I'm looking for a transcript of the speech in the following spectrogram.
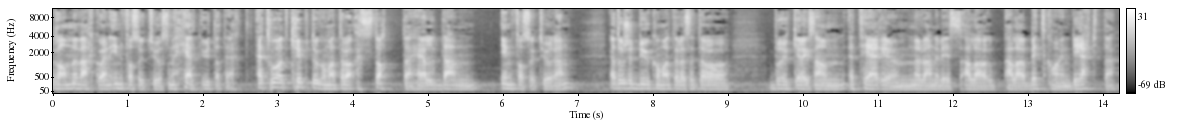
rammeverk og en infrastruktur som er helt utdatert. Jeg tror at krypto kommer til å erstatte hele den infrastrukturen. Jeg tror ikke du kommer til å sitte og bruke liksom Ethereum nødvendigvis, eller, eller bitcoin direkte.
